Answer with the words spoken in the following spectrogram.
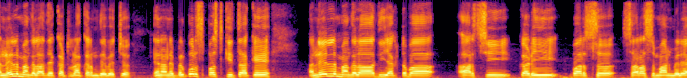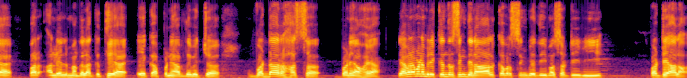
ਅਨਿਲ ਮੰਗਲਾ ਦੇ ਘਟਨਾਕ੍ਰਮ ਦੇ ਵਿੱਚ ਇਹਨਾਂ ਨੇ ਬਿਲਕੁਲ ਸਪਸ਼ਟ ਕੀਤਾ ਕਿ ਅਨਿਲ ਮੰਗਲਾ ਦੀ ਐਕਟਵਾ, ਆਰਸੀ, ਘੜੀ, ਪਰਸ, ਸਾਰਾ ਸਮਾਨ ਮਿਲਿਆ ਪਰ ਅਨਿਲ ਮੰਗਲਾ ਕਿੱਥੇ ਹੈ ਇਹ ਇੱਕ ਆਪਣੇ ਆਪ ਦੇ ਵਿੱਚ ਵੱਡਾ ਰਹੱਸ ਬਣਿਆ ਹੋਇਆ। ਕੈਮਰਾਮੈਨ ਅਮਰਿਕੰਦਰ ਸਿੰਘ ਦੇ ਨਾਲ ਕਵਰ ਸਿੰਘ ਬੇਦੀ ਮਸਰ ਟੀਵੀ ਪਟਿਆਲਾ।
